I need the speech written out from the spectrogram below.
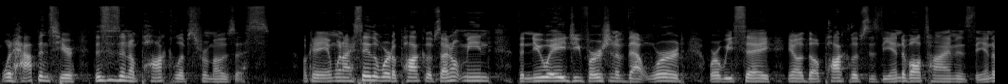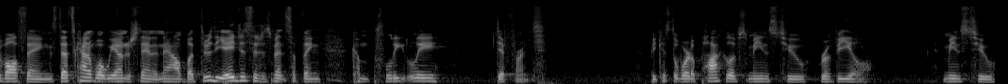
what happens here, this is an apocalypse for Moses. Okay, and when I say the word apocalypse, I don't mean the new agey version of that word where we say, you know, the apocalypse is the end of all time, it's the end of all things. That's kind of what we understand it now. But through the ages, it has meant something completely different. Because the word apocalypse means to reveal, it means to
